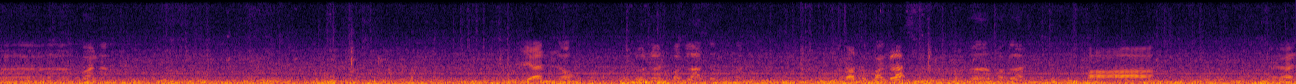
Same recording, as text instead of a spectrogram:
Ah, mana? Yan, no? Tulunan paglasan. Dato Paglas. Ah, paglan. Ah, ayan.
